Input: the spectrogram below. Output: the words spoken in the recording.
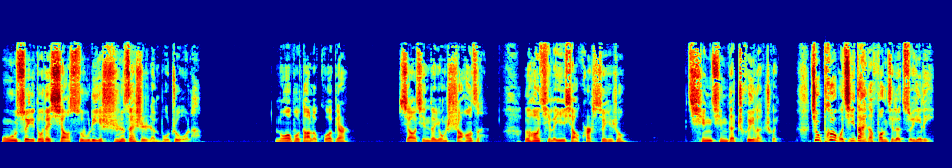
五岁多的小苏丽实在是忍不住了，挪步到了锅边小心的用勺子捞起了一小块碎肉，轻轻的吹了吹，就迫不及待的放进了嘴里。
